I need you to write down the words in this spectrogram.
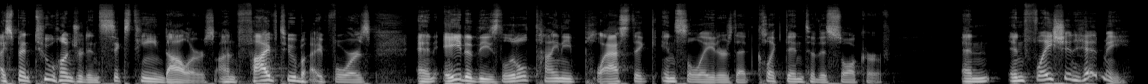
I spent $216 on five two by fours and eight of these little tiny plastic insulators that clicked into this saw curve. And inflation hit me.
